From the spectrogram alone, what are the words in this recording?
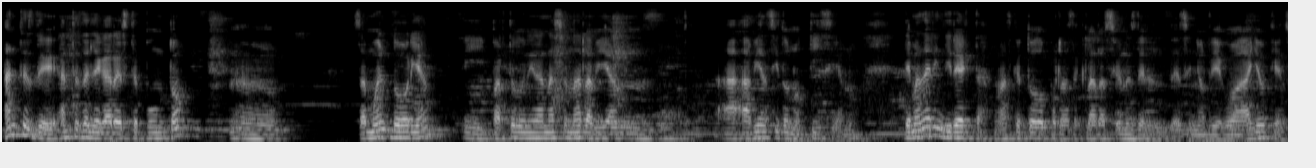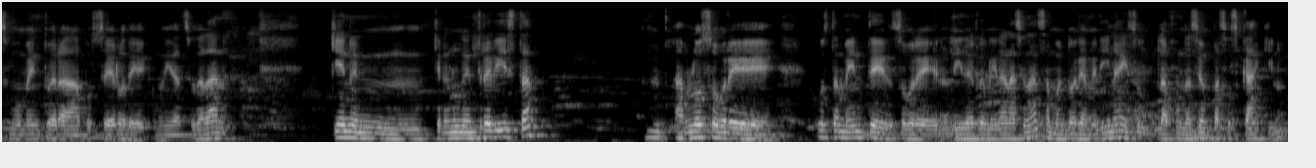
Antes de, antes de llegar a este punto, eh, Samuel Doria y parte de Unidad Nacional habían, habían sido noticia, ¿no? De manera indirecta, más que todo por las declaraciones del, señor Diego Ayo, que en su momento era vocero de Comunidad Ciudadana, quien en, quien en una entrevista habló sobre justamente sobre el líder de Unidad Nacional, Samuel Doria Medina, y su, la Fundación Pasos Canqui, ¿no?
